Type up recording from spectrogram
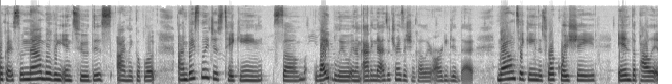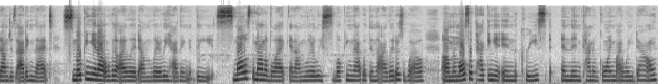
Okay, so now moving into this eye makeup look, I'm basically just taking some light blue and I'm adding that as a transition color. already did that. Now I'm taking the turquoise shade in the palette and I'm just adding that, smoking it out over the eyelid. I'm literally having the smallest amount of black and I'm literally smoking that within the eyelid as well. Um, I'm also packing it in the crease and then kind of going my way down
